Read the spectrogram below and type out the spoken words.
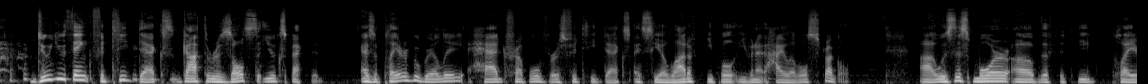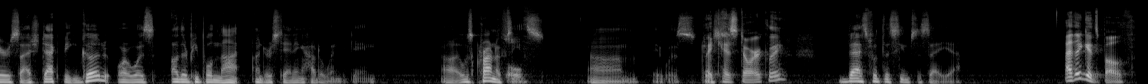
do you think fatigue decks got the results that you expected? As a player who rarely had trouble versus fatigue decks, I see a lot of people, even at high levels, struggle. Uh, was this more of the fatigue player slash deck being good, or was other people not understanding how to win the game? Uh, it was Crown of. Um, it was Like, historically, that's what this seems to say. Yeah, I think it's both.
